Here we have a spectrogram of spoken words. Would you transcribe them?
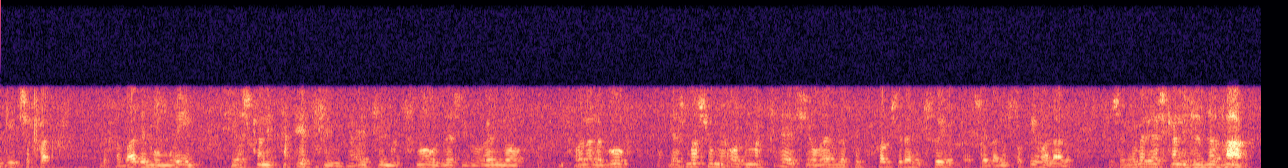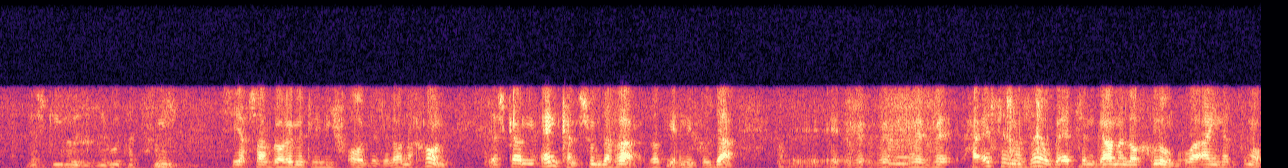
נגיד שבחב"ד הם אומרים שיש כאן את העצם, והעצם עצמו הוא זה שגורם לו לפעול על הגוף, יש משהו מאוד מטעה שעורר לפתחם של הניסויים, של הניסוחים הללו. כשאני אומר, יש כאן איזה דבר, יש כאילו איזו זהות עצמית שהיא עכשיו גורמת לי לפעול, וזה לא נכון. יש כאן, אין כאן שום דבר, זאת היא הנקודה. והעצם הזה הוא בעצם גם הלא כלום, הוא העין עצמו.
